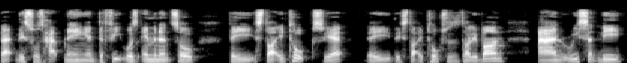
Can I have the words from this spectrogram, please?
that this was happening and defeat was imminent. So they started talks. Yeah they they started talks with the Taliban, and recently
